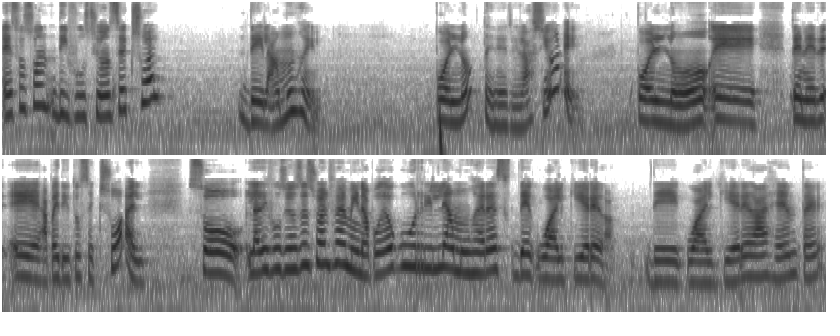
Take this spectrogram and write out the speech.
esos son difusión sexual de la mujer por no tener relaciones por no eh, tener eh, apetito sexual. So, la difusión sexual femenina puede ocurrirle a mujeres de cualquier edad, de cualquier edad, gente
